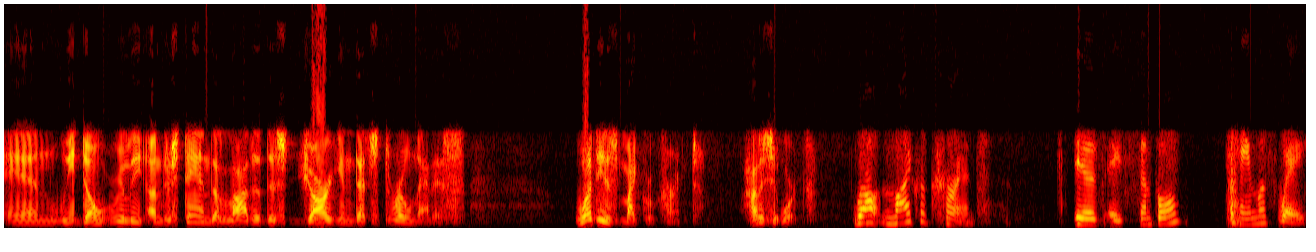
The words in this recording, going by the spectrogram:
and we don't really understand a lot of this jargon that's thrown at us, what is microcurrent? How does it work? Well, microcurrent is a simple, painless way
